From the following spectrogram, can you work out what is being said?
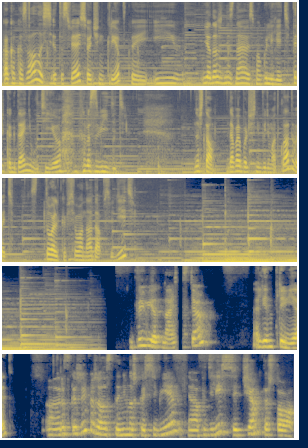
как оказалось, эта связь очень крепкая, и я даже не знаю, смогу ли я теперь когда-нибудь ее развидеть. Ну что, давай больше не будем откладывать. Столько всего надо обсудить. Привет, Настя. Алин, привет. А, расскажи, пожалуйста, немножко о себе. А, поделись чем-то, что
